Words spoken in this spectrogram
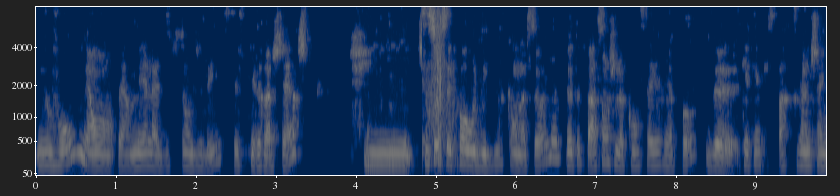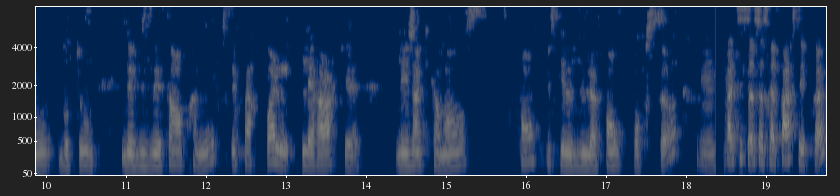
nouveau, mais on permet la diffusion du livre, c'est ce qu'ils recherchent. Puis, c'est sûr, c'est pas au début qu'on a ça. De toute façon, je le conseillerais pas de quelqu'un qui se partirait une chaîne YouTube de viser ça en premier. C'est parfois l'erreur que les gens qui commencent font puisqu'ils le font pour ça. Mmh. Fait que ça, ce serait faire ses preuves.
